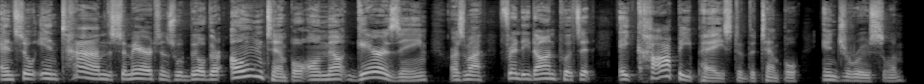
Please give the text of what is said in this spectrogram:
And so in time, the Samaritans would build their own temple on Mount Gerizim, or as my friend Idan puts it, a copy paste of the temple in Jerusalem.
